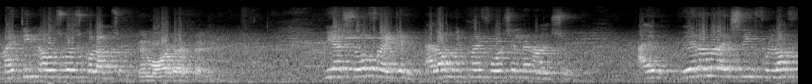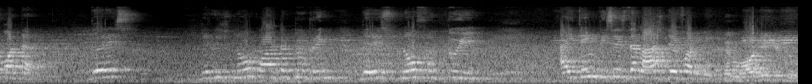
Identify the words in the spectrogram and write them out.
My tin house was collapsed. Then what happened? We are so frightened along with my four children also. I, wherever I see full of water, there is there is no water to drink, there is no food to eat. I think this is the last day for me. Then what did you do?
